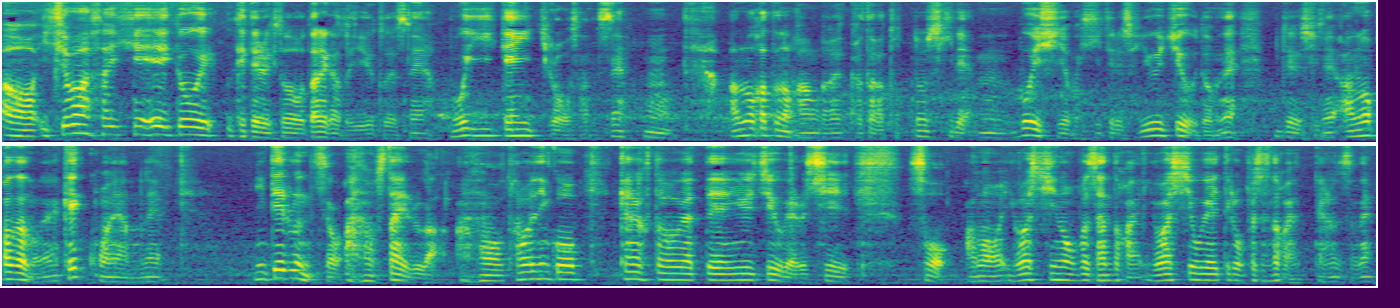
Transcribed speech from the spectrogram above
あの、一番最近影響を受けてる人、誰かというとですね、茂木健一郎さんですね。うん。あの方の考え方がとっても好きで、うん。 Voicy でも聞いてるし、YouTube でもね、見てるしね、あの方のね、結構ね、あのね、似てるんですよ、あのスタイルが。あの、たまにこう、キャラクターをやって YouTube やるし、そう、あの、イワシのおばちゃんとか、イワシを焼いてるおばちゃんとかやってるんですよね。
